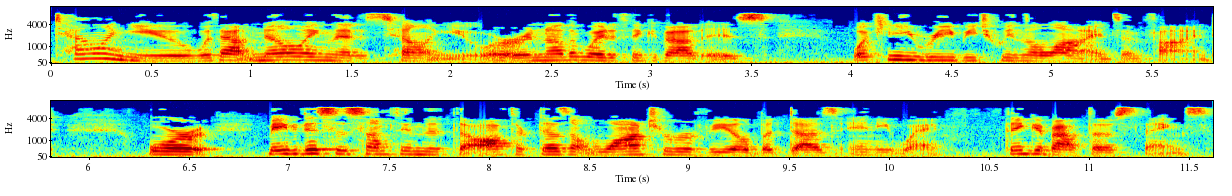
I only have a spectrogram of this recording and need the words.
telling you without knowing that it's telling you. Or another way to think about it is what can you read between the lines and find? Or maybe this is something that the author doesn't want to reveal but does anyway. Think about those things.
